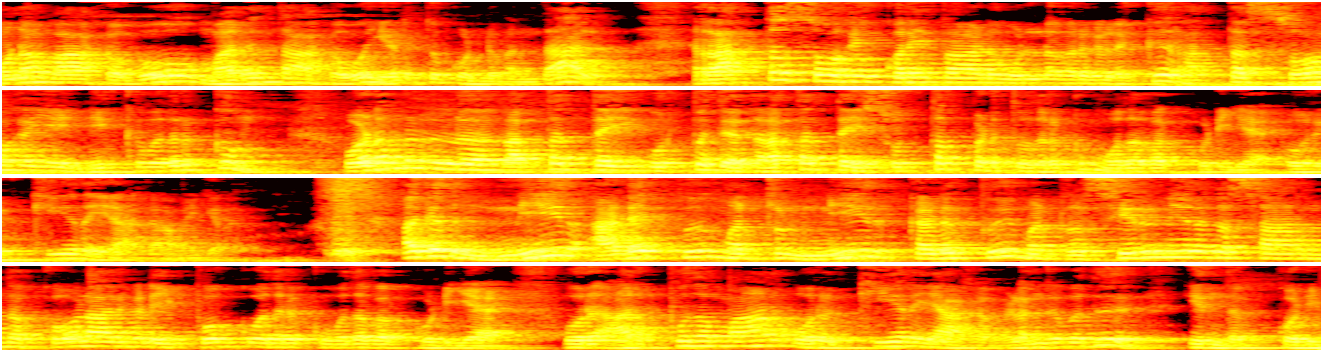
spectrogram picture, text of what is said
உணவாகவோ மருந்தாகவோ எடுத்துக்கொண்டு வந்தால் இரத்த சோகை குறைபாடு உள்ளவர்களுக்கு இரத்த சோகையை நீக்குவதற்கும் உடம்பில் ரத்தத்தை உற்பத்தி ரத்தத்தை சுத்தப்படுத்துவதற்கும் உதவக்கூடிய ஒரு கீரையாக அமைகிறது. அதாவது நீர் அடைப்பு மற்றும் நீர் கடுப்பு மற்றும் சிறுநீரக சார்ந்த கோளாறுகளை போக்குவதற்கு உதவக்கூடிய ஒரு அற்புதமான ஒரு கீரையாக விளங்குவது இந்த கொடி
